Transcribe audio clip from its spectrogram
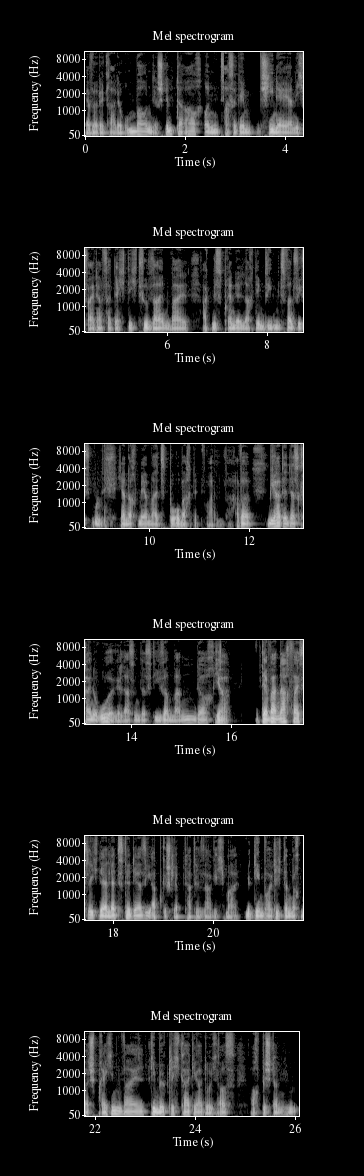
Er würde gerade umbauen, das stimmte auch. Und außerdem schien er ja nicht weiter verdächtig zu sein, weil Agnes Brendel nach dem 27. ja noch mehrmals beobachtet worden war. Aber mir hatte das keine Ruhe gelassen, dass dieser Mann doch, ja, der war nachweislich der Letzte, der sie abgeschleppt hatte, sage ich mal. Mit dem wollte ich dann noch mal sprechen, weil die Möglichkeit ja durchaus auch bestanden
